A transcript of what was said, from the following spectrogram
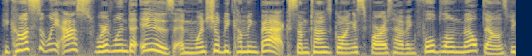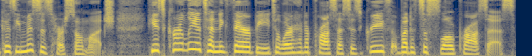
He constantly asks where Linda is and when she'll be coming back, sometimes going as far as having full blown meltdowns because he misses her so much. He is currently attending therapy to learn how to process his grief, but it's a slow process.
